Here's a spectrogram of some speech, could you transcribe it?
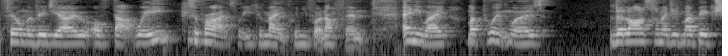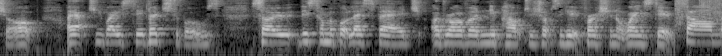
film a video of that week. Surprise what you can make when you've got nothing. Anyway, my point was the last time I did my big shop, I actually wasted vegetables. So this time I've got less veg. I'd rather nip out to shops and get it fresh and not waste it. Some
